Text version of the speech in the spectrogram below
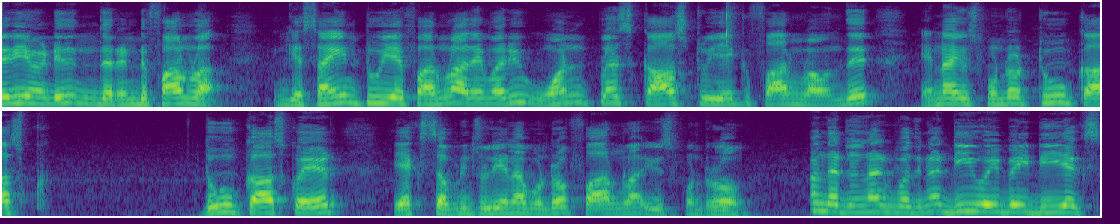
தெரிய வேண்டியது இந்த ரெண்டு ஃபார்முலா இங்கே சைன் டூ ஏ ஃபார்முலா அதே மாதிரி ஒன் ப்ளஸ் காஸ் டூ ஏக்கு ஃபார்முலா வந்து என்ன யூஸ் பண்ணுறோம் two cos two cos squared x அப்படின்னு சொல்லி என்ன பண்ணுறோம் ஃபார்முலா யூஸ் பண்ணுறோம் அந்த இடத்துல என்ன பார்த்தீங்கன்னா டிஒய் பை டிஎக்ஸ்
